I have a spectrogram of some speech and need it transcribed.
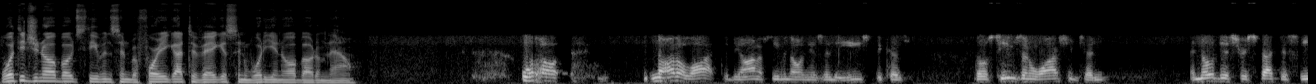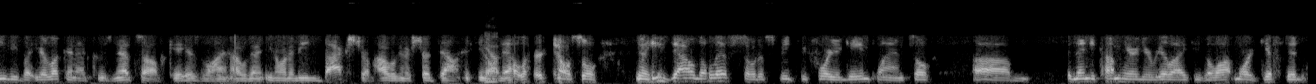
what did you know about Stephenson before you got to Vegas, and what do you know about him now? Well, not a lot, to be honest, even though he's in the East, because those teams in Washington, and no disrespect to Stevie, but you're looking at Kuznetsov, okay, his line, how we're going to, you know what I mean, Backstrom, how we're going to shut down, you know, yep. Eller, you know, so you know, he's down the list, so to speak, before your game plan. So, um, and then you come here and you realize he's a lot more gifted,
